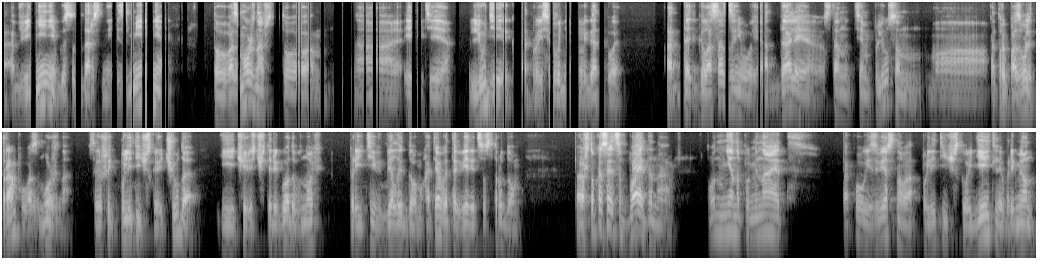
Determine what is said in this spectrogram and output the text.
обвинений в государственной измене, то возможно, что а, эти люди, которые сегодня готовы отдать голоса за него и отдали, станут тем плюсом, а, который позволит Трампу, возможно, совершить политическое чудо и через 4 года вновь прийти в Белый дом. Хотя в это верится с трудом. Что касается Байдена, он мне напоминает такого известного политического деятеля времен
